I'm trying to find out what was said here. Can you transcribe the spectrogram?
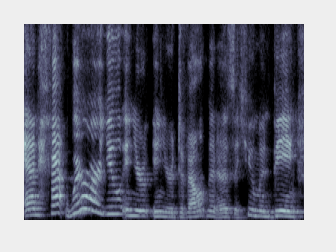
And ha- where are you in your in your your development as a human being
